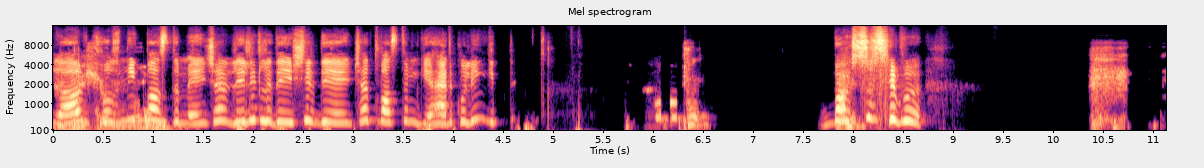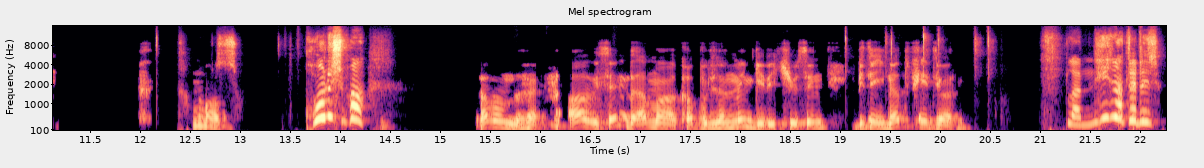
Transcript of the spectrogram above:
ya abi kozmik oldu? bastım. Enchant Lelik'le değiştir diye enchant bastım ki Herkulin gitti. Bak sus Ebu. Mal. Konuşma. Tamam da abi sen de ama kabullenmen gerekiyor. Sen bize inat mı ediyorsun? Lan ne inat edeceğim?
